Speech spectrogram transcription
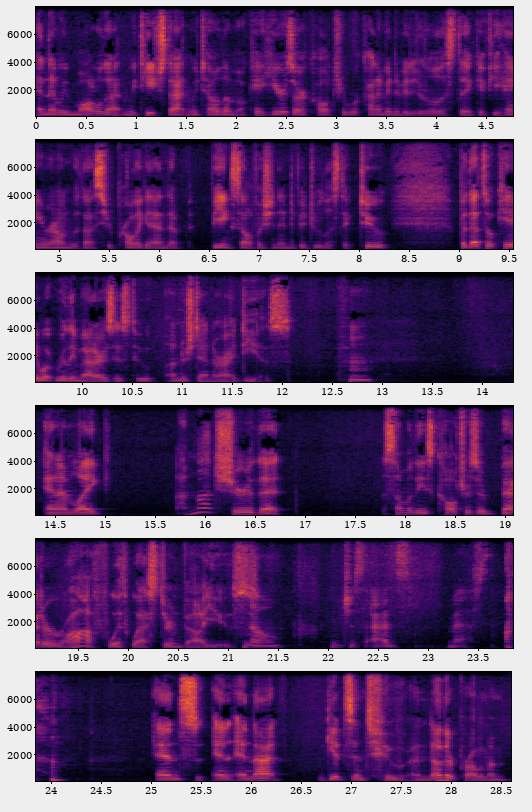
and then we model that and we teach that and we tell them okay here's our culture. We're kind of individualistic. If you hang around with us you're probably going to end up being selfish and individualistic too. But that's okay. What really matters is to understand our ideas. Hmm. and i'm like i'm not sure that some of these cultures are better off with western values. No, it just adds mess. and and and that gets into another problem. I'm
